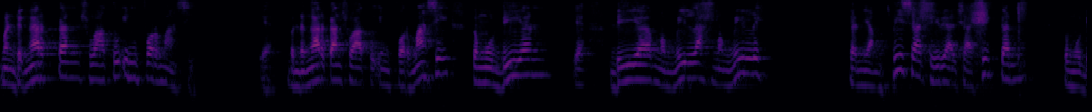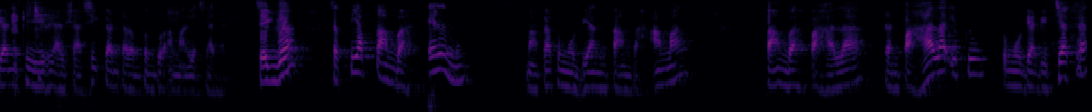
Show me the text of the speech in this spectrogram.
mendengarkan suatu informasi. Ya, mendengarkan suatu informasi kemudian ya dia memilah memilih dan yang bisa direalisasikan kemudian direalisasikan dalam bentuk amalia sehari-hari. Sehingga setiap tambah ilmu, maka kemudian tambah amal, tambah pahala, dan pahala itu kemudian dijaga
